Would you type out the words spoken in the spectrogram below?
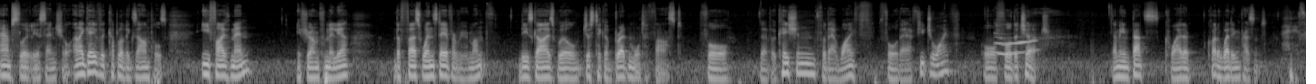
absolutely essential. And I gave a couple of examples. E5 Men, if you're unfamiliar, the first Wednesday of every month, these guys will just take a bread and water fast for their vocation, for their wife, for their future wife, or for the church. I mean, that's quite a quite a wedding present. That is.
